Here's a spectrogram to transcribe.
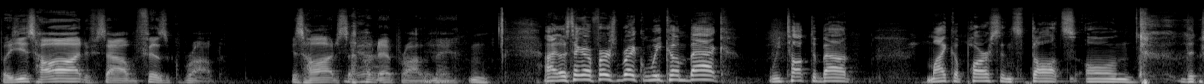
But it's hard to solve a physical problem. It's hard to solve that problem, man. Mm. All right, let's take our first break. When we come back, we talked about Micah Parsons' thoughts on the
